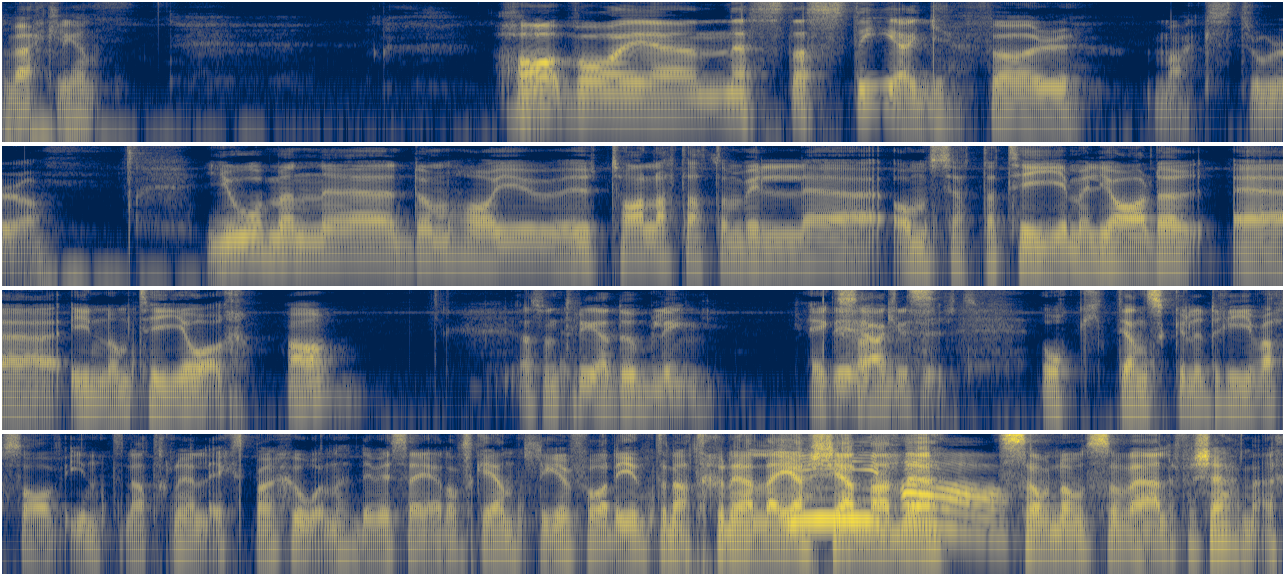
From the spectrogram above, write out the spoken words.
Verkligen. Ha, vad är nästa steg för max tror du då? Jo, men eh, de har ju uttalat att de vill eh, omsätta 10 miljarder eh, inom 10 år. Ja, alltså en tredubbling. Exakt. Det är aggressivt. Och den skulle drivas av internationell expansion, det vill säga de ska äntligen få det internationella erkännande Jiha! som de så väl förtjänar.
